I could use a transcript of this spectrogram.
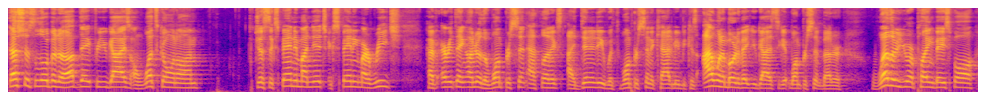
that's just a little bit of update for you guys on what's going on. Just expanding my niche, expanding my reach, have everything under the 1% athletics identity with 1% academy because I want to motivate you guys to get 1% better. Whether you are playing baseball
